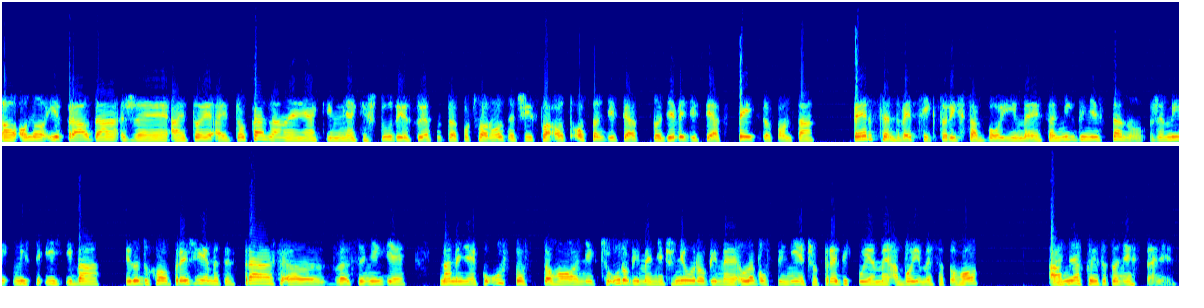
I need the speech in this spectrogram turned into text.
Ono je pravda, že aj to je aj dokázané, nejakým, nejaké štúdie sú, ja som teda počula rôzne čísla od 80 do 95 dokonca, percent vecí, ktorých sa bojíme, sa nikdy nestanú. Že my, my si ich iba jednoducho prežijeme ten strach, e, vlastne niekde máme nejakú úzkosť z toho, niečo urobíme, niečo neurobíme, lebo si niečo predikujeme a bojíme sa toho a nakoniec sa to nestane.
